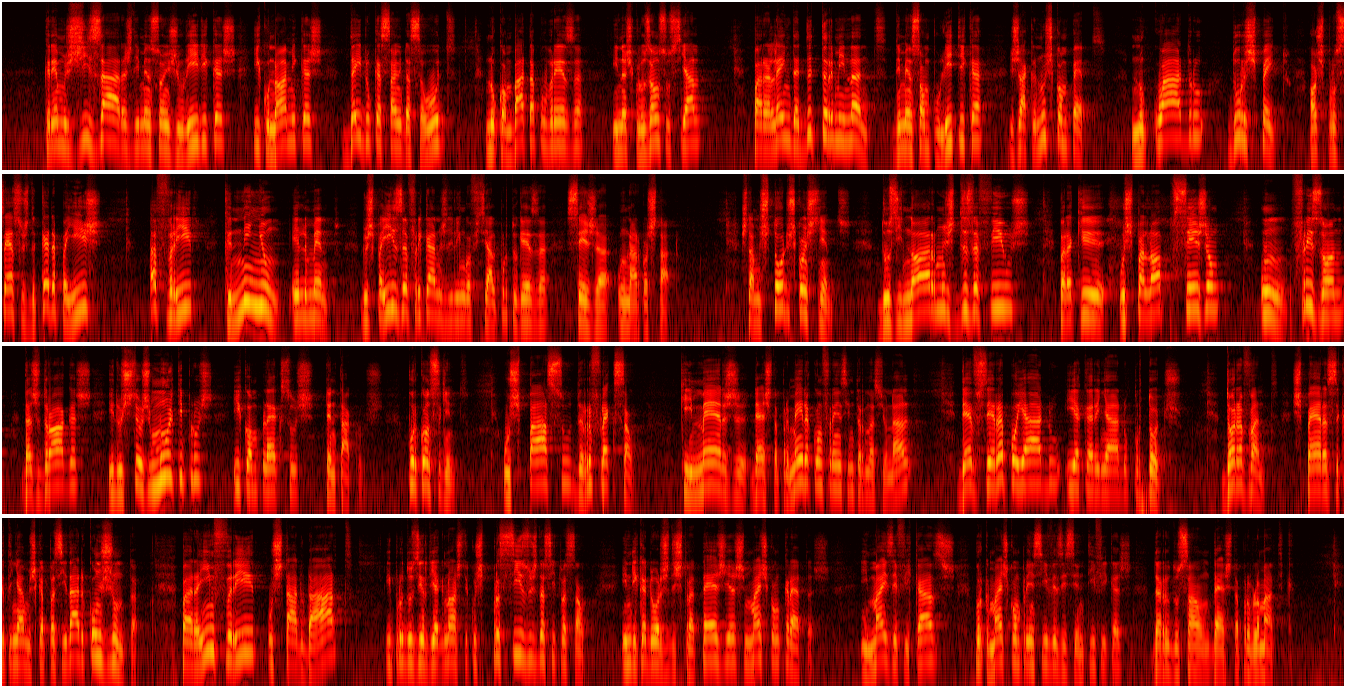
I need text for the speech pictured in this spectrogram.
queremos gizar as dimensões jurídicas, económicas, da educação e da saúde, no combate à pobreza e na exclusão social, para além da determinante dimensão política, já que nos compete, no quadro do respeito aos processos de cada país, aferir que nenhum elemento dos países africanos de língua oficial portuguesa seja um narco-estado. Estamos todos conscientes dos enormes desafios para que os PALOP sejam um free zone das drogas e dos seus múltiplos e complexos tentáculos. Por conseguinte, o espaço de reflexão que emerge desta primeira conferência internacional deve ser apoiado e acarinhado por todos. Doravante, espera-se que tenhamos capacidade conjunta para inferir o estado da arte e produzir diagnósticos precisos da situação, indicadores de estratégias mais concretas e mais eficazes, porque mais compreensíveis e científicas, da redução desta problemática.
